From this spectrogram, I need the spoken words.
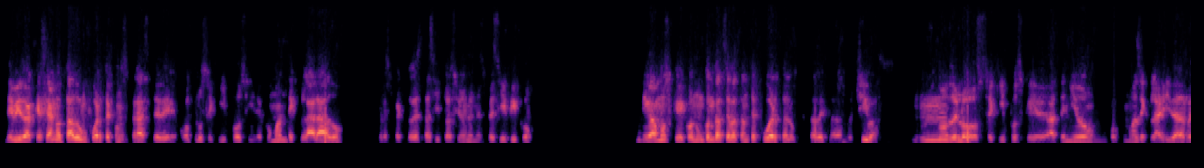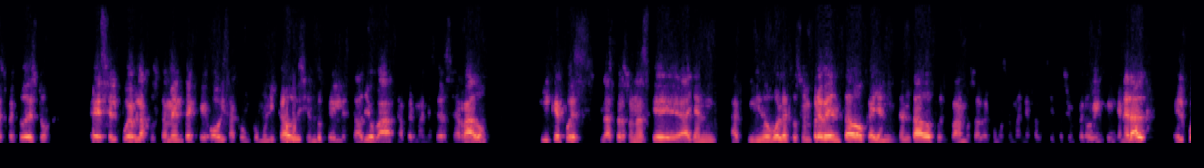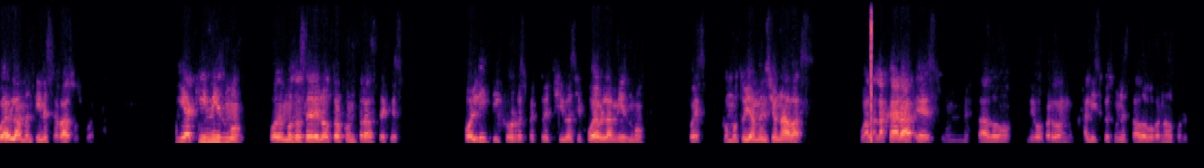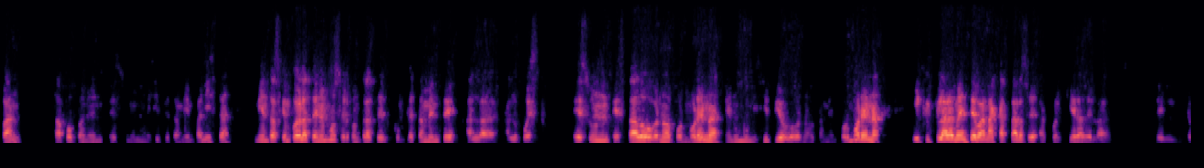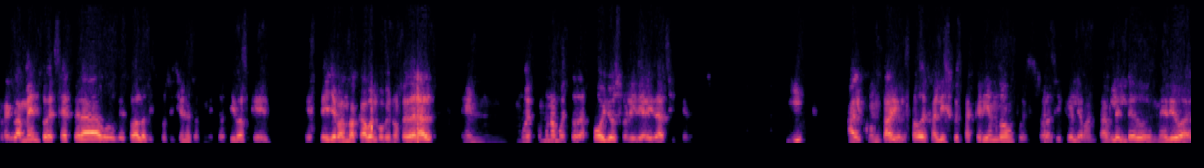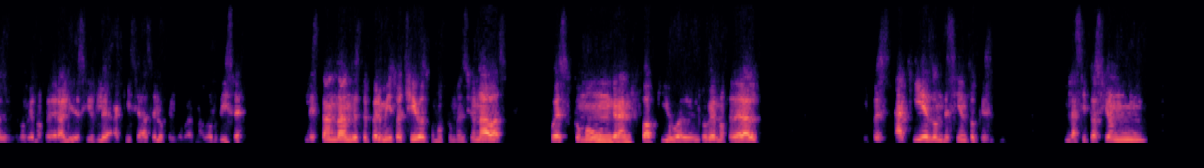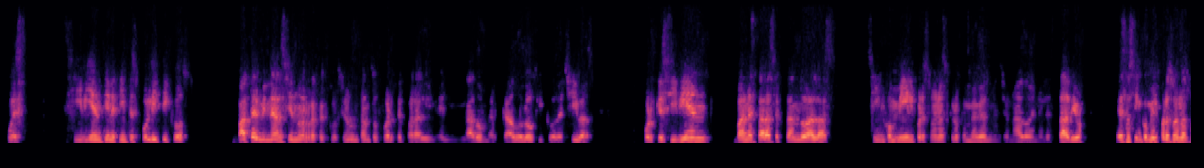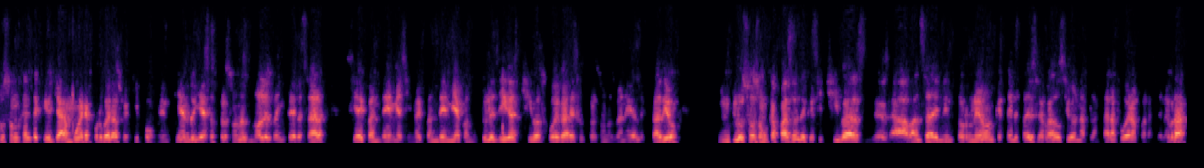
debido a que se ha notado un fuerte contraste de otros equipos y de cómo han declarado respecto de esta situación en específico, digamos que con un contraste bastante fuerte a lo que está declarando Chivas. Uno de los equipos que ha tenido un poco más de claridad respecto de esto es el Puebla, justamente, que hoy sacó un comunicado diciendo que el estadio va a permanecer cerrado y que pues las personas que hayan adquirido boletos en preventa o que hayan intentado, pues vamos a ver cómo se maneja la situación. Pero en, en general, el Puebla mantiene cerradas sus puertas. Y aquí mismo podemos hacer el otro contraste que es político respecto de Chivas y Puebla mismo, pues como tú ya mencionabas, Guadalajara es un estado, digo, perdón, Jalisco es un estado gobernado por el PAN, Zapopan es un municipio también panista, mientras que en Puebla tenemos el contraste completamente al opuesto. Es un estado gobernado por Morena, en un municipio gobernado también por Morena, y que claramente van a acatarse a cualquiera de las del reglamento, etcétera, o de todas las disposiciones administrativas que esté llevando a cabo el gobierno federal en, como una muestra de apoyo, solidaridad, si queremos. Y al contrario, el Estado de Jalisco está queriendo, pues ahora sí que levantarle el dedo en medio al gobierno federal y decirle, aquí se hace lo que el gobernador dice. Le están dando este permiso a Chivas, como tú mencionabas, pues como un gran fuck you al gobierno federal. Y pues aquí es donde siento que la situación, pues, si bien tiene tintes políticos, va a terminar siendo una repercusión un tanto fuerte para el, el, lado mercadológico de Chivas, porque si bien van a estar aceptando a las 5 mil personas, creo que me habías mencionado en el estadio, esas 5 mil personas pues son gente que ya muere por ver a su equipo, entiendo, y a esas personas no les va a interesar si hay pandemia, si no hay pandemia, cuando tú les digas Chivas juega, esas personas van a ir al estadio, incluso son capaces de que si Chivas avanza en el torneo, aunque esté el estadio cerrado, se iban a plantar afuera para celebrar.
